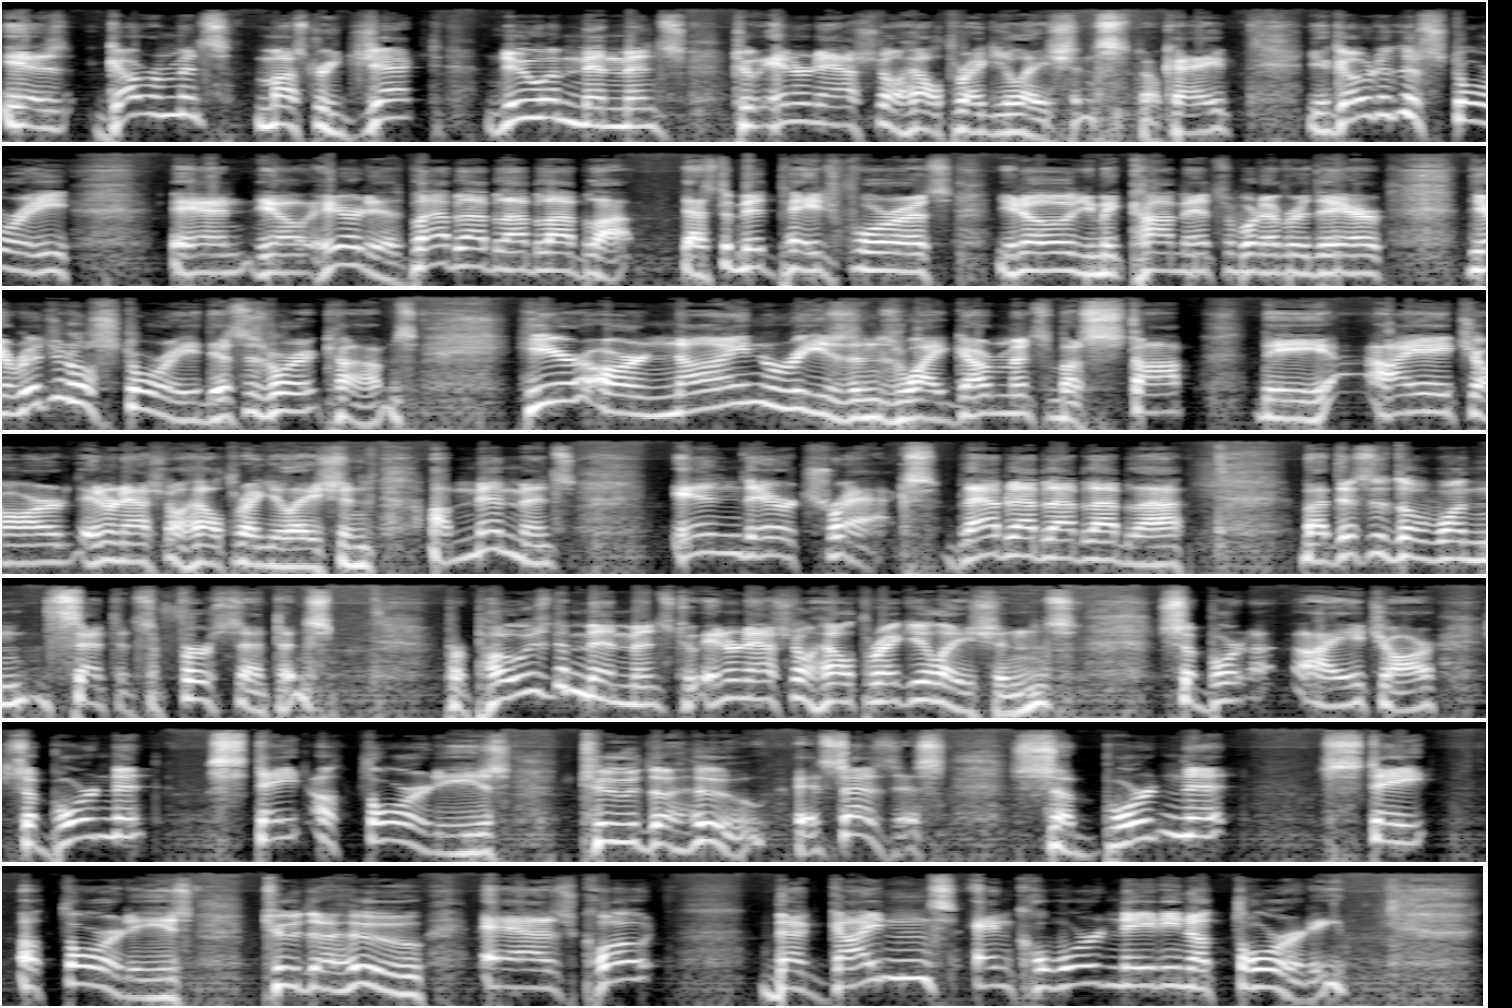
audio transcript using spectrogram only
is governments must reject new amendments to international health regulations. Okay? You go to the story, and, you know, here it is blah, blah, blah, blah, blah. That's the mid page for us. You know, you make comments or whatever there. The original story, this is where it comes. Here are nine reasons why governments must stop the IHR, the International Health Regulations, amendments in their tracks. Blah, blah, blah, blah, blah. But this is the one sentence, the first sentence. Proposed amendments to international health regulations, subord- IHR, subordinate state authorities to the WHO. It says this subordinate state authorities to the WHO as, quote, the guidance and coordinating authority.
